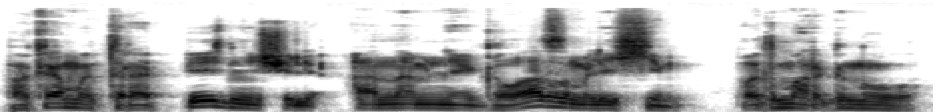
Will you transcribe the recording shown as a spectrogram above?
Пока мы трапезничали, она мне глазом лихим подморгнула.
